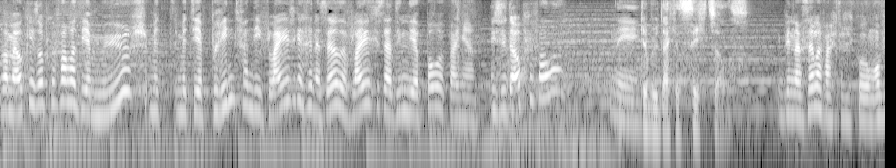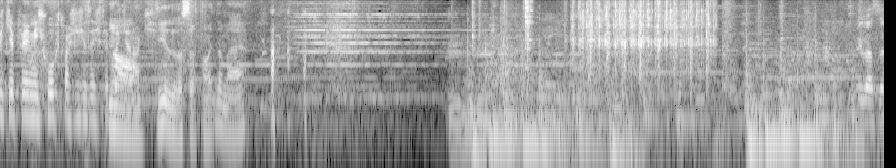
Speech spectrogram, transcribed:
Wat mij ook is opgevallen, die muur met, met die print van die vlaggetjes, dat zijn dezelfde vlaggetjes dat in die hangen. Is u dat opgevallen? Nee. Ik heb u dat gezegd zelfs. Ik ben daar zelf achter gekomen. Of ik heb weer niet gehoord wat je gezegd hebt. Ja, die luistert nooit naar mij. Wie was de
